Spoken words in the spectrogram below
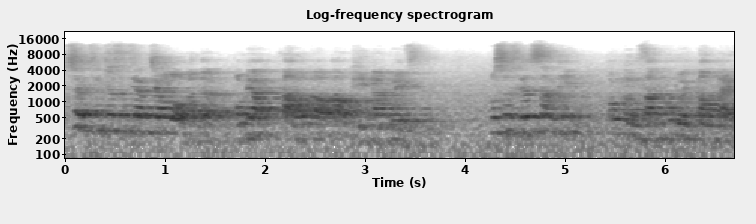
圣经就是这样教我们的，我们要祷告到平安为止，不是跟上帝功能上互为高台。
